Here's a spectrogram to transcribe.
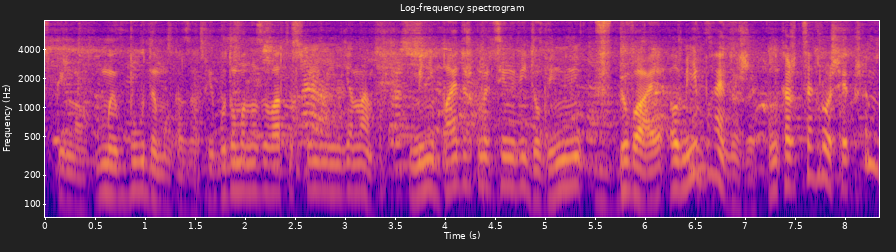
суспільного. Ми будемо казати і будемо називати своїми ім'янами. Мені байдуже комерційний відділ, він мені вбиває, але мені байдуже. Він каже, це гроші. Якщо «Ну,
